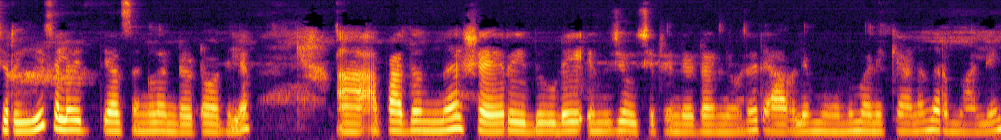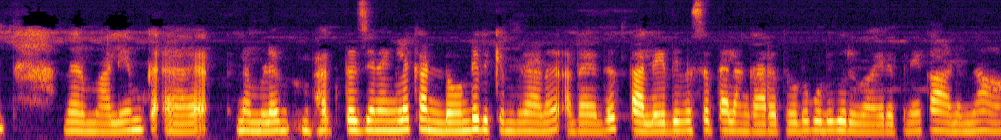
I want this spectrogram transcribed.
ചെറിയ ചില വ്യത്യാസങ്ങളുണ്ട് കേട്ടോ അതിൽ അപ്പം അതൊന്ന് ഷെയർ ചെയ്തൂടെ എന്ന് ചോദിച്ചിട്ടുണ്ട് കേട്ടോ എന്നോട്. രാവിലെ മൂന്ന് മണിക്കാണ് നിർമാല്യം. നിർമാല്യം നമ്മൾ ഭക്തജനങ്ങളെ കണ്ടുകൊണ്ടിരിക്കുമ്പോഴാണ് അതായത് തലേ ദിവസത്തെ അലങ്കാരത്തോടു കൂടി ഗുരുവായൂരപ്പനെ കാണുന്ന ആ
